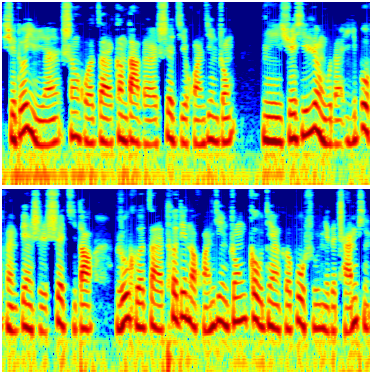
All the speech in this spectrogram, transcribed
许多语言生活在更大的设计环境中。你学习任务的一部分，便是涉及到如何在特定的环境中构建和部署你的产品。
